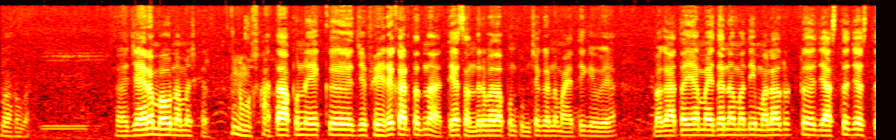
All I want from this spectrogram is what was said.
बरोबर. जयराम भाऊ नमस्कार. नमस्कार. आता आपण एक जे फेरे करतात ना त्या संदर्भात आपण तुमच्याकडनं माहिती घेऊया. बघा आता या मैदानामध्ये मला वाटतं जास्तीत जास्त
